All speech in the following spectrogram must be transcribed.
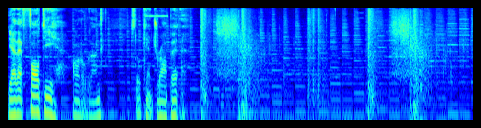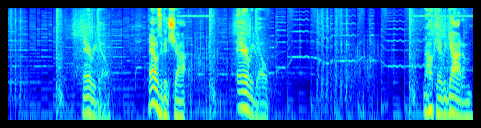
Yeah, that faulty auto gun. Still can't drop it. There we go. That was a good shot. There we go. Okay, we got him.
